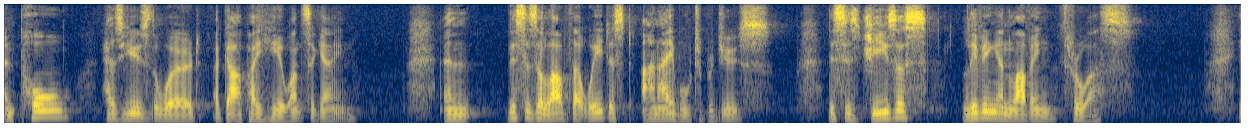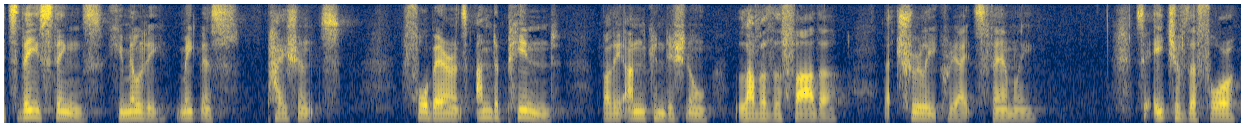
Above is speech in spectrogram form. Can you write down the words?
And Paul has used the word agape here once again. And this is a love that we're just unable to produce. This is Jesus living and loving through us. It's these things humility, meekness, patience, forbearance underpinned by the unconditional love of the Father that truly creates family. So each of the four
